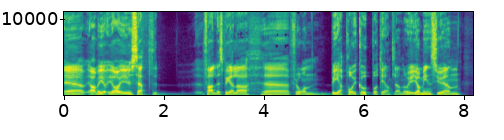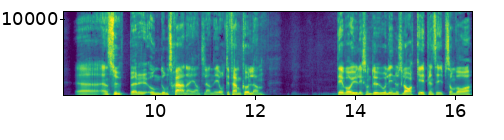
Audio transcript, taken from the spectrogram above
Eh, ja, men jag, jag har ju sett Falle spela eh, från B-pojk uppåt egentligen. Och jag minns ju en, eh, en superungdomsstjärna egentligen i 85-kullen. Det var ju liksom du och Linus Lake i princip som var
